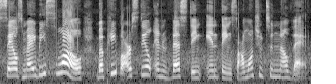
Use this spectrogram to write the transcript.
sales may be slow but people are still investing in things. So i want you to know that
